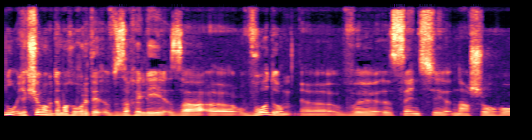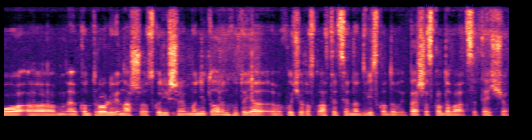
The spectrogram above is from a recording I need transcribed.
Ну, якщо ми будемо говорити взагалі за е, воду е, в сенсі нашого е, контролю і нашого скоріше моніторингу, то я е, хочу розкласти це на дві складові. Перша складова це те, що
